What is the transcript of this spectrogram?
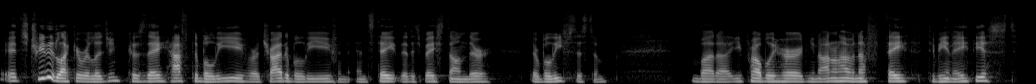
It's treated like a religion because they have to believe or try to believe and, and state that it's based on their, their belief system. But uh, you probably heard, you know, I don't have enough faith to be an atheist,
